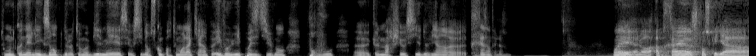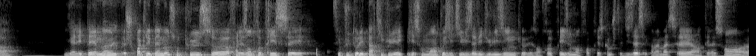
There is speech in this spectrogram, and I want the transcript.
tout le monde connaît l'exemple de l'automobile, mais c'est aussi dans ce comportement-là qui a un peu évolué positivement pour vous euh, que le marché aussi devient euh, très intéressant. Oui, alors après, je pense qu'il y a, il y a les PME. Je crois que les PME sont plus, enfin les entreprises, c'est c'est plutôt les particuliers qui sont moins positifs vis-à-vis du leasing que les entreprises. Une entreprise, comme je te disais, c'est quand même assez intéressant euh,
